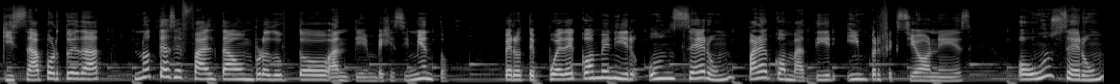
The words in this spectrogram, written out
Quizá por tu edad no te hace falta un producto anti-envejecimiento, pero te puede convenir un serum para combatir imperfecciones o un serum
